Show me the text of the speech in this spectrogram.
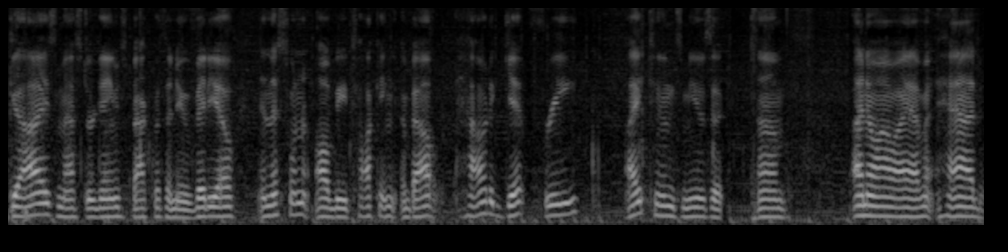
guys, Master Games back with a new video. In this one, I'll be talking about how to get free iTunes music. Um, I know how I haven't had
